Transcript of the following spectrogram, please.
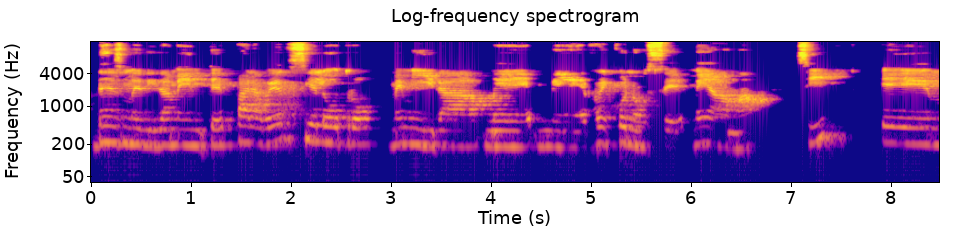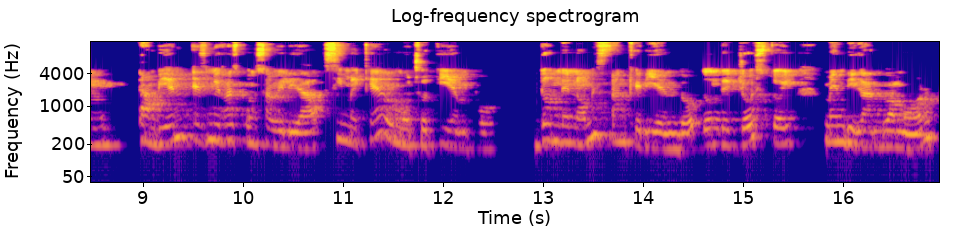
desmedidamente para ver si el otro me mira, me, reconoce, me ama, ¿sí? Em, también es mi responsabilidad si me quedo mucho tiempo donde no me están queriendo, donde yo estoy mendigando amor.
